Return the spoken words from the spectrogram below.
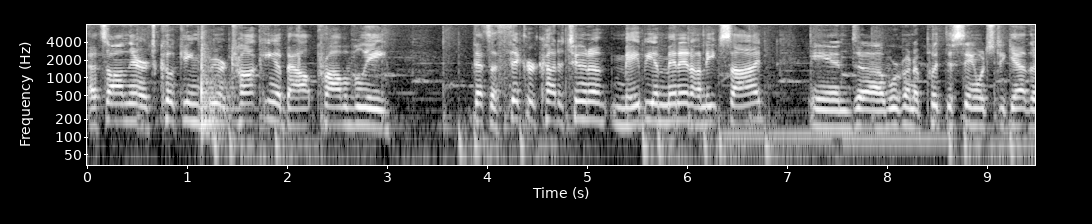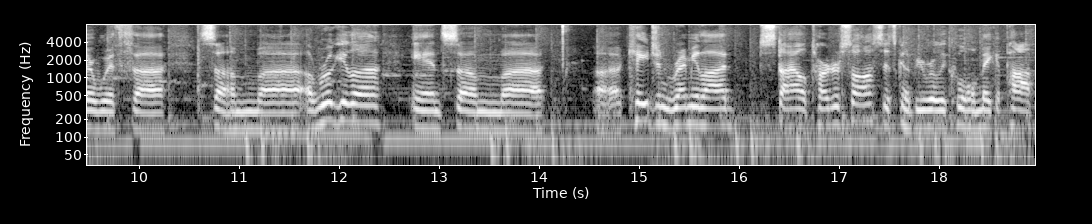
that's on there. It's cooking. We are talking about probably that's a thicker cut of tuna, maybe a minute on each side. And uh, we're going to put this sandwich together with uh, some uh, arugula and some uh, Cajun remoulade style tartar sauce. It's going to be really cool and make it pop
